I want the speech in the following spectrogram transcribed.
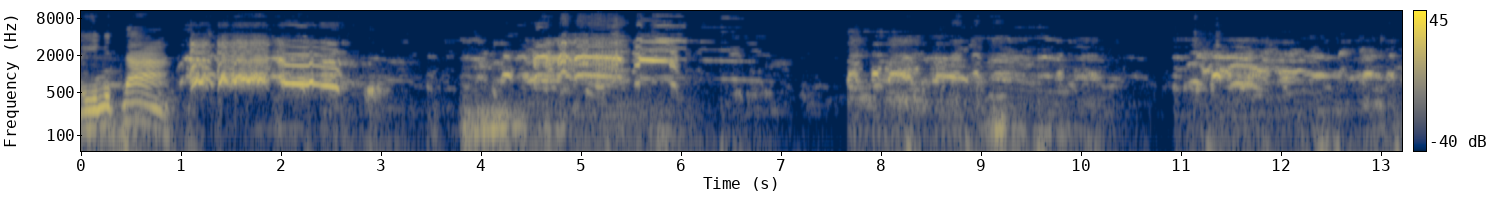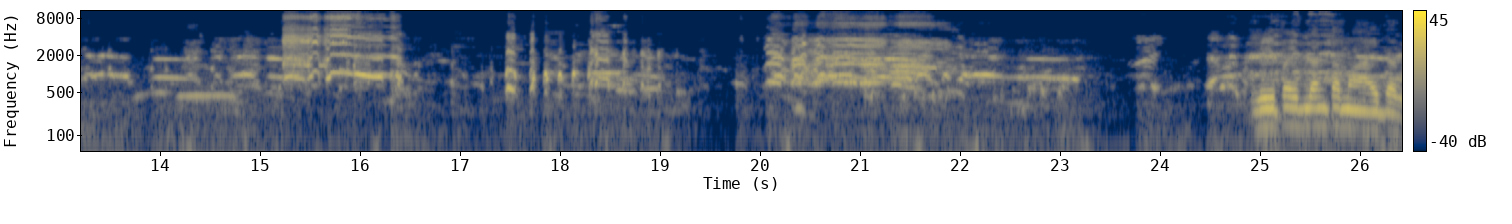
Mainit na. Three five lang to mga idol.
